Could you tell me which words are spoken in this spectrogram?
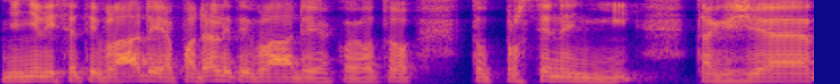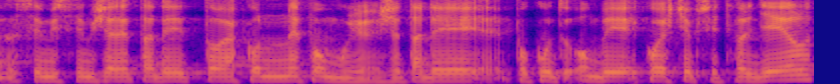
Měnily se ty vlády a padaly ty vlády, jako jo, to, to prostě není, takže si myslím, že tady to jako nepomůže, že tady, pokud on by jako ještě přitvrdil,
